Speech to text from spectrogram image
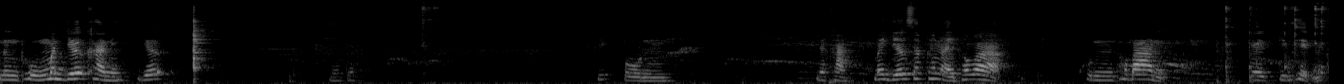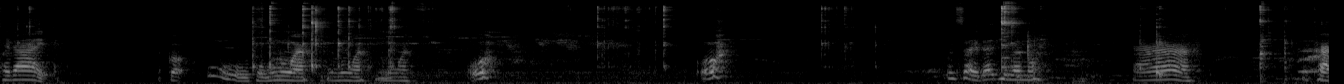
หนึ่งถุงมันเยอะค่ะนี่ เยอะพริกป่นนี่ยค่ะไม่เยอะสักเท่าไหร่เพราะว่าคุณพ่อบ้านแกกินเผ็ดไม่ค่อยได้ แล้วก็โอ้ผงนัวนัวนัวโอ้โอ้มัน ใส่ได้ทีละหน่อยค่ะนะคะ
